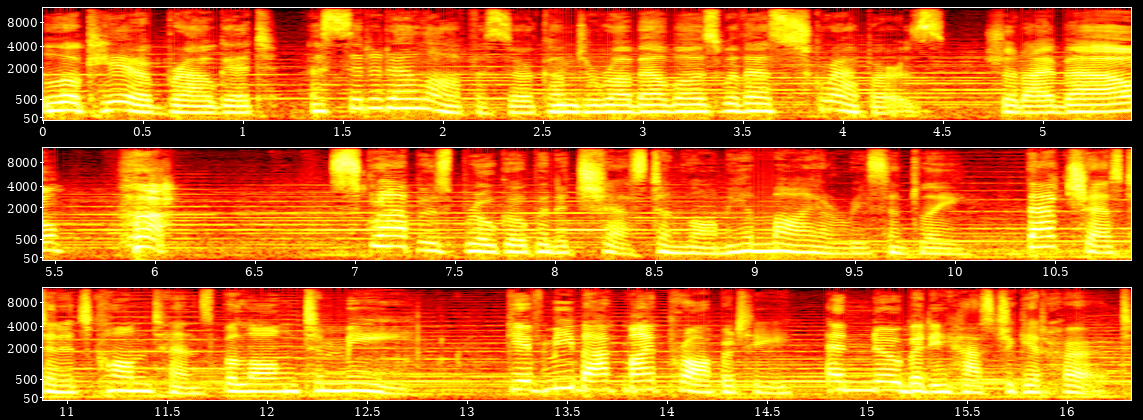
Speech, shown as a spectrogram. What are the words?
Look here, Browgit. A Citadel officer come to rub elbows with us scrappers. Should I bow? Ha! Scrappers broke open a chest in Lamia Maya recently. That chest and its contents belong to me. Give me back my property, and nobody has to get hurt.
